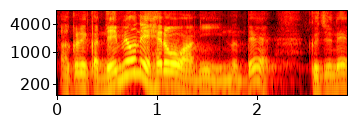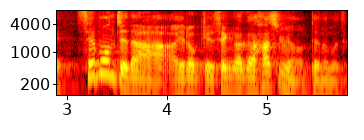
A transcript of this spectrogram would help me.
아, 그러니까 내면의 헤로안이 있는데 그 중에 세 번째다 이렇게 생각을 하시면 되는 거죠.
